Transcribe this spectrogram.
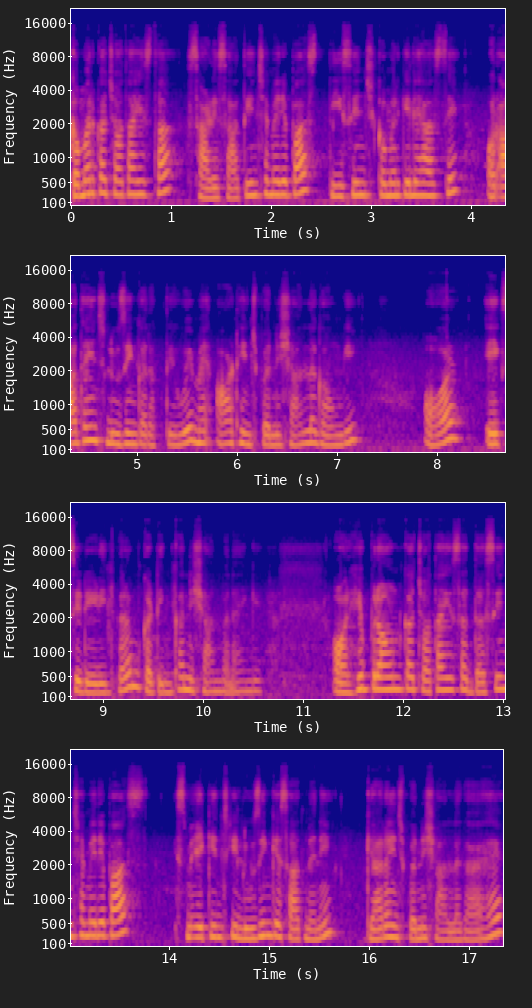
कमर का चौथा हिस्सा साढ़े सात इंच है मेरे पास, तीस इंच कमर के लिहाज से और आधा इंच लूजिंग का रखते हुए मैं आठ इंच पर निशान लगाऊँगी और एक से डेढ़ इंच पर हम कटिंग का निशान बनाएँगे। और हिप राउंड का चौथा हिस्सा दस इंच है मेरे पास, इसमें एक इंच की लूजिंग के साथ मैंने ग्यारह इंच पर निशान लगाया है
